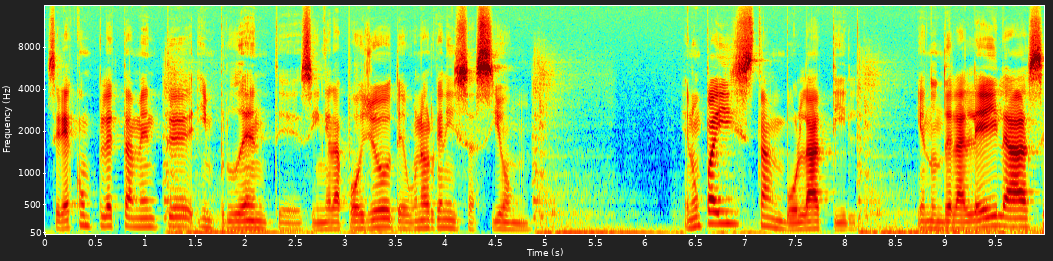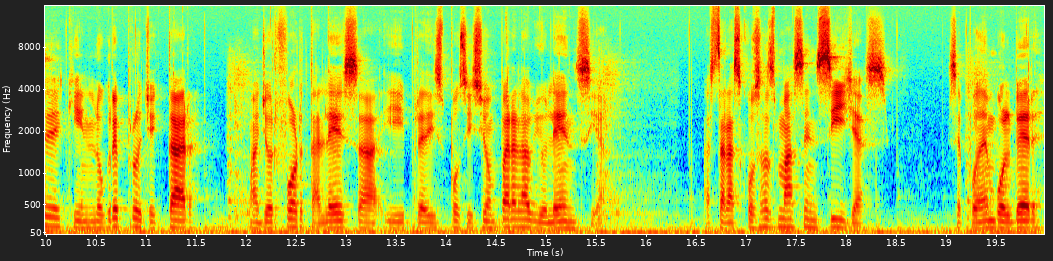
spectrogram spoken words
sería completamente imprudente sin el apoyo de una organización. En un país tan volátil y en donde la ley la hace quien logre proyectar mayor fortaleza y predisposición para la violencia. Hasta las cosas más sencillas se pueden volver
